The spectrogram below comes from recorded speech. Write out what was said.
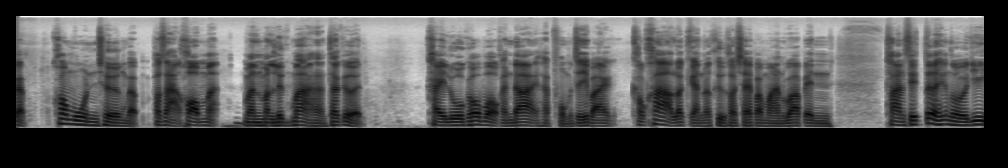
แบบข้อมูลเชิงแบบภาษาคอมอะมันมันลึกมากถ้าเกิด ใครรู้ก็บอกกันได้ครับ ผมจะอธิบายคร่าวๆแล้วกันก็คือเขาใช้ประมาณว่าเป็นtransistor technology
